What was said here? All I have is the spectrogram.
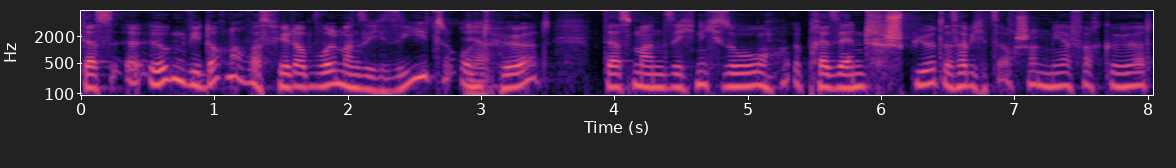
dass äh, irgendwie doch noch was fehlt, obwohl man sich sieht und ja. hört, dass man sich nicht so präsent spürt. Das habe ich jetzt auch schon mehrfach gehört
